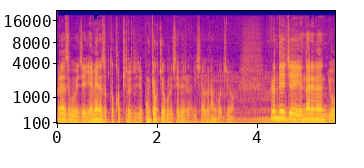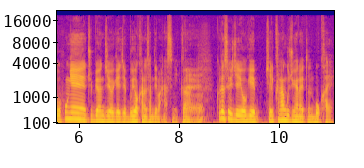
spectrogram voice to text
음. 그래서 이제 예멘에서부터 커피를 이제 본격적으로 재배를 하기 시작을 한 거죠. 음. 그런데 이제 옛날에는 요 홍해 주변 지역에 이제 무역하는 사람들이 많았으니까 네. 그래서 이제 여기에 제일 큰 항구 중에 하나였던 모카에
